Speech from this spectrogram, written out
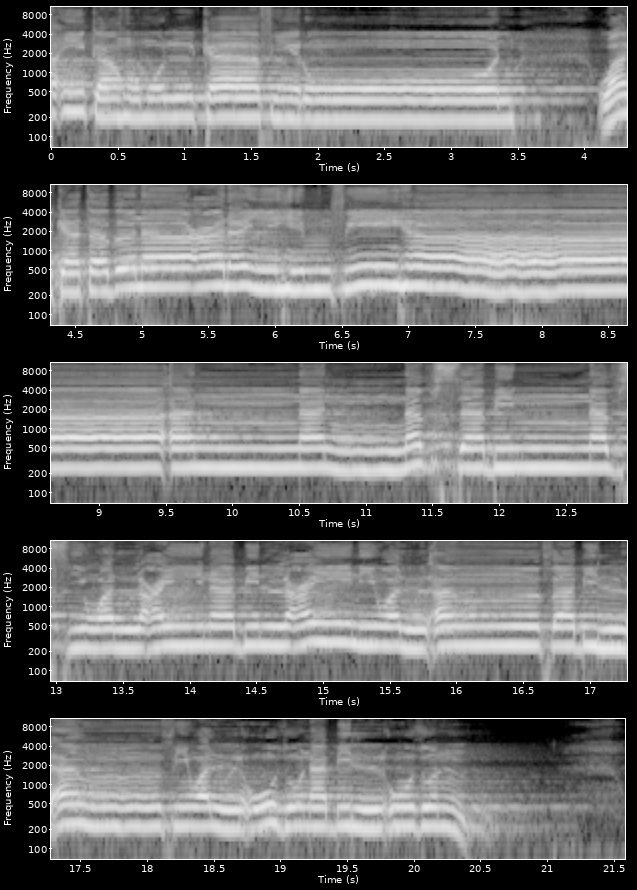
هم الكافرون وكتبنا عليهم فيها أن النفس بالنفس والعين بالعين والأنف بالأنف والأذن بالأذن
